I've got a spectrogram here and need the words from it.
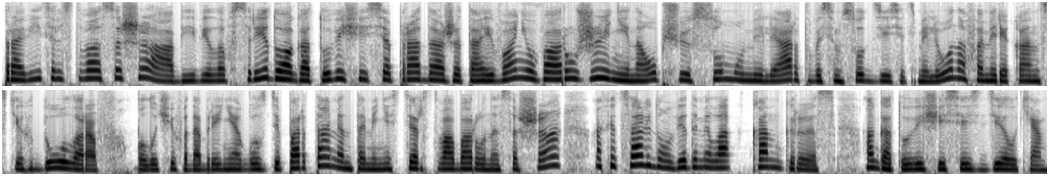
Правительство США объявило в среду о готовящейся продаже Тайваню вооружений на общую сумму миллиард восемьсот десять миллионов американских долларов. Получив одобрение Госдепартамента, Министерство обороны США официально уведомило Конгресс о готовящейся сделке.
